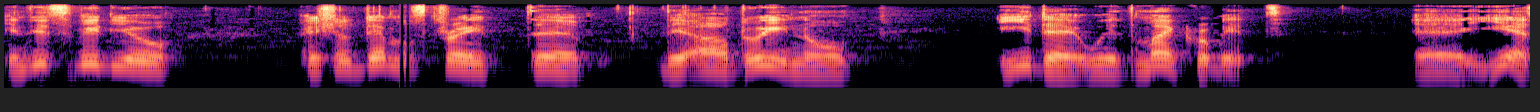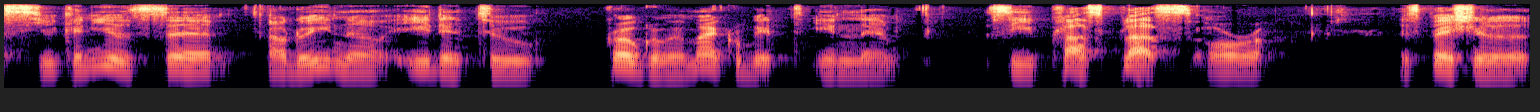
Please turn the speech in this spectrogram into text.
in this video I shall demonstrate uh, the Arduino IDE with microbit. Uh, yes, you can use uh, Arduino IDE to program a microbit in uh, C++ or a special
